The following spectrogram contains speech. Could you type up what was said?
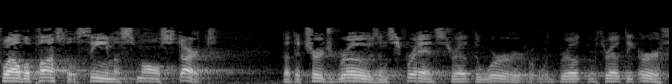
Twelve apostles seem a small start, but the church grows and spreads throughout the, word, throughout the earth.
